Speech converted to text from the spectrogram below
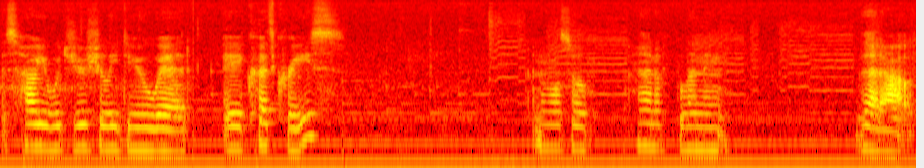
that's how you would usually do with a cut crease and I'm also kind of blending that out.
